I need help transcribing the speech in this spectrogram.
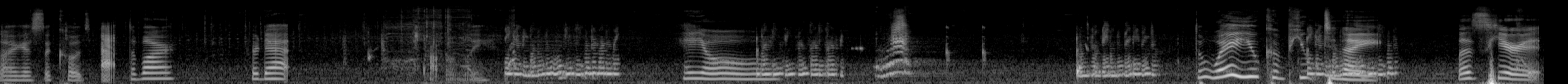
So I guess the code's at the bar for that. Probably. Hey yo. The way you compute tonight. Let's hear it.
